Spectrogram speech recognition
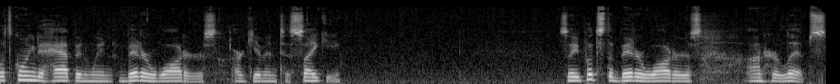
what's going to happen when bitter waters are given to Psyche? So he puts the bitter waters on her lips.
